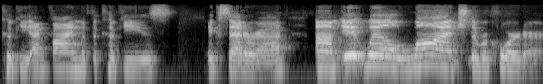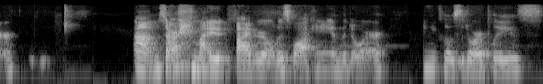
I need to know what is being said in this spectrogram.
cookie, I'm fine with the cookies, etc. Um, it will launch the recorder. Um, sorry, my five-year-old is walking in the door. Can you close the door, please?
